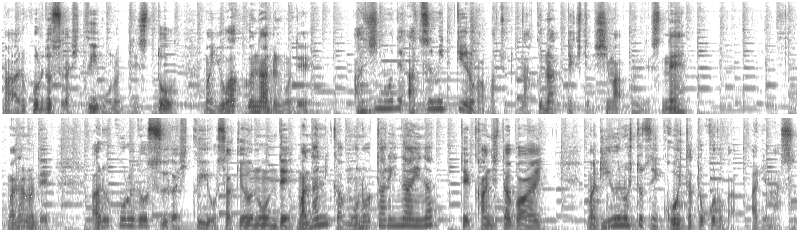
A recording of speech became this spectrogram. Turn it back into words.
まあ、アルコール度数が低いものですと、まあ、弱くなるので味の、ね、厚みっていうのがまちょっとなくなってきてしまうんですね。まあ、なのでアルコール度数が低いお酒を飲んで、ま、何か物足りないなって感じた場合、ま、理由の一つにこういったところがあります。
